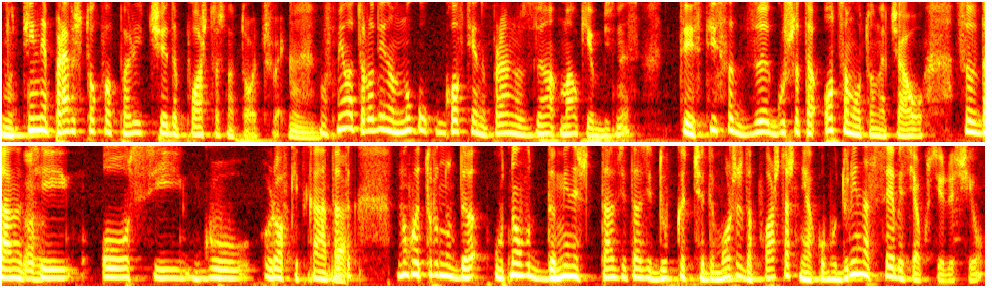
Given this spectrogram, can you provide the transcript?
но ти не правиш толкова пари, че да плащаш на този човек. М. В милата родина много гофти е направено за малкия бизнес. Те стисват за гушата от самото начало, с данъци, осигуровки и така нататък. Много е трудно да отново да минеш тази тази дупка, че да можеш да плащаш някому, дори на себе си, ако си решил.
